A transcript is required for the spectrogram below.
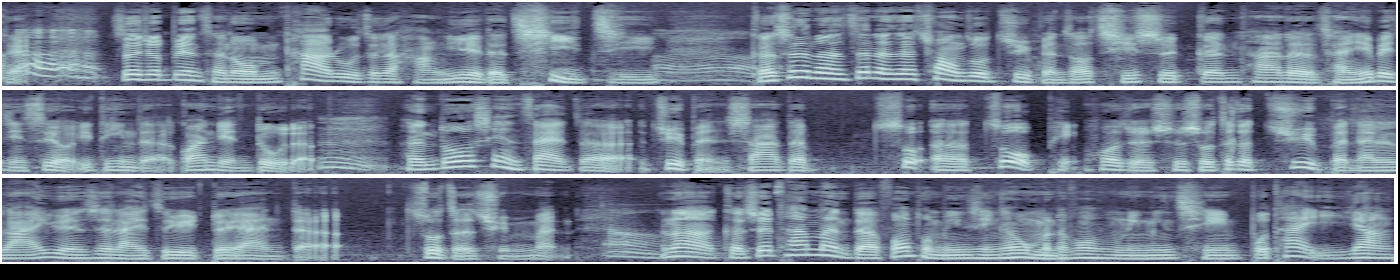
对，这就变成了我们踏入这个行业的契机。可是呢，真的在创作剧本的时候，其实跟它的产业背景是有一定的关联度的。嗯，很多现在的剧本杀的作呃作品，或者是说这个剧本的来源是来自于对岸的作者群们。嗯，那可是他们的风土民情跟我们的风土民情不太一样，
